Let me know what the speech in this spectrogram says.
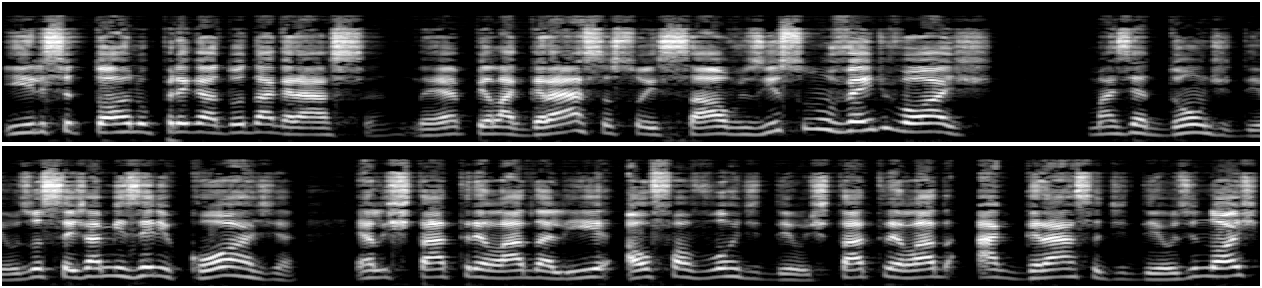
e ele se torna o pregador da graça, né? Pela graça sois salvos. Isso não vem de vós, mas é dom de Deus. Ou seja, a misericórdia, ela está atrelada ali ao favor de Deus, está atrelada à graça de Deus. E nós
